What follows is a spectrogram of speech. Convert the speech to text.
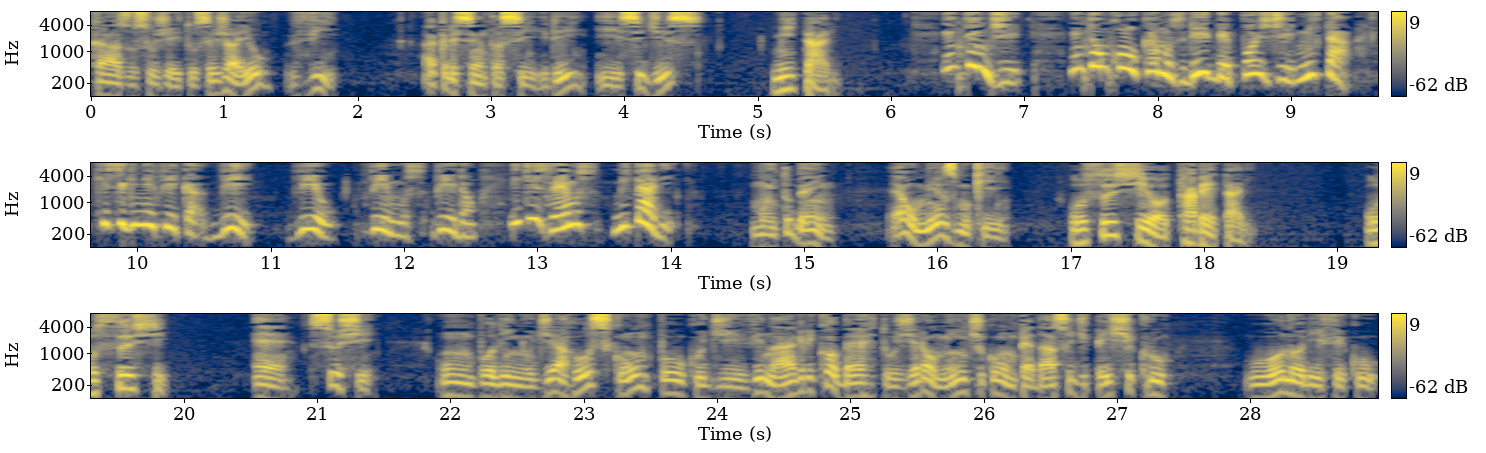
Caso o sujeito seja eu, vi. Acrescenta-se ri e se diz mitari. Entendi. Então colocamos li depois de mita, que significa vi, viu, vimos, viram, e dizemos mitari. Muito bem. É o mesmo que o sushi o tabetari. O sushi é sushi, um bolinho de arroz com um pouco de vinagre coberto geralmente com um pedaço de peixe cru. O honorífico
